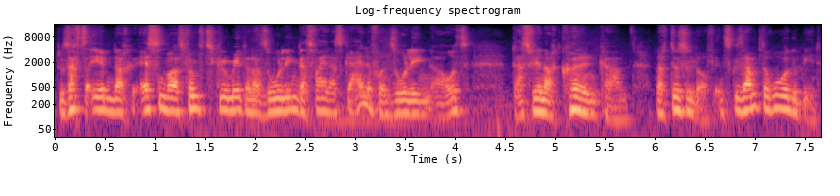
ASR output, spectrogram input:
du sagst eben, nach Essen war es 50 Kilometer nach Solingen. Das war ja das Geile von Solingen aus, dass wir nach Köln kamen, nach Düsseldorf, ins gesamte Ruhrgebiet.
